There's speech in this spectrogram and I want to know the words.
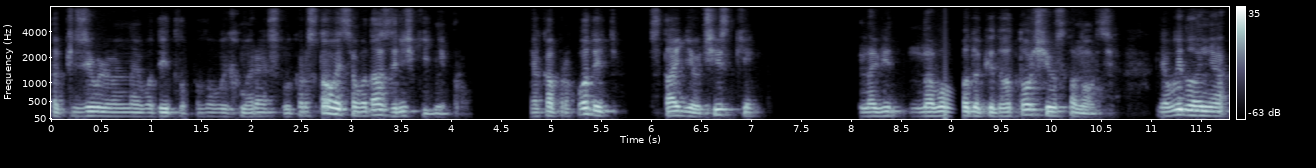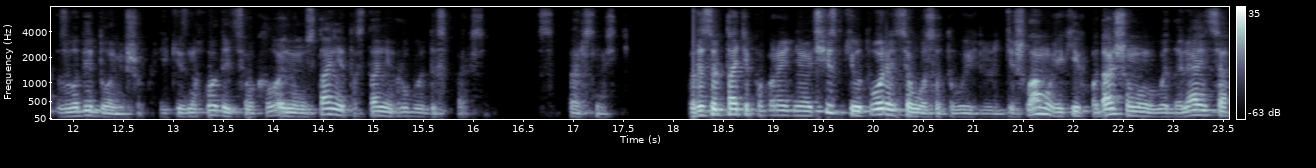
та підживлювальної води теплових мереж використовується вода з річки Дніпро, яка проходить в стадії очистки на, від... на водопідготовчій установці для видалення з води домішок, які знаходяться в колойному стані та стані грубої дисперсії. В результаті попередньої очистки утворюється осад у вигляді шламу, який в подальшому видаляється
